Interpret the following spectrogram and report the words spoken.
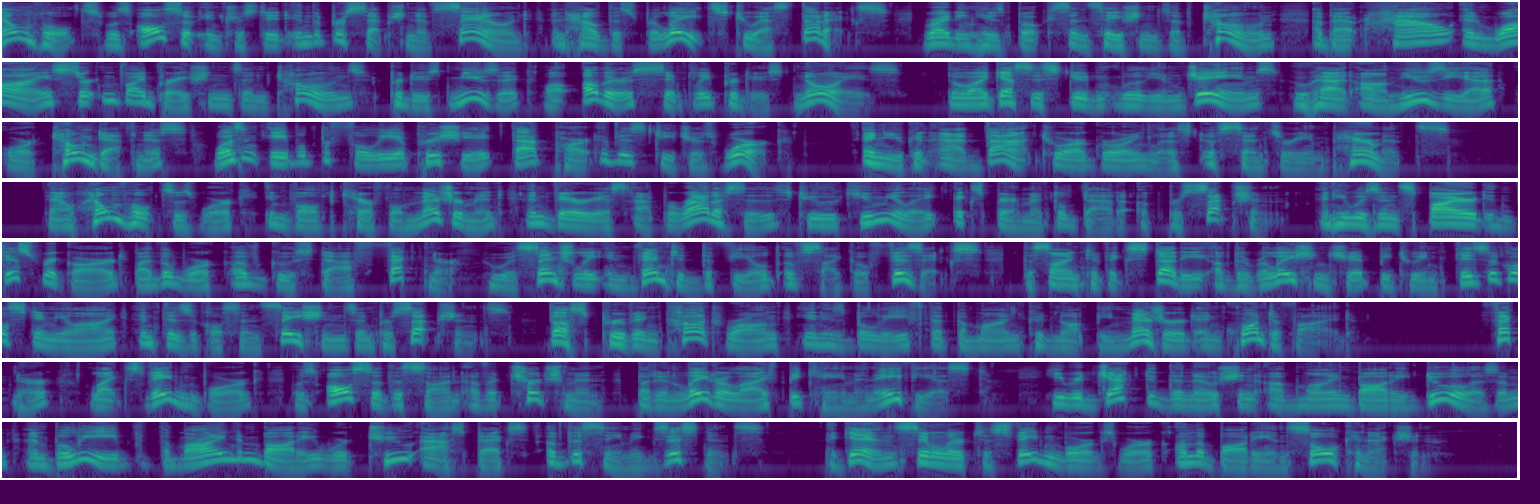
Helmholtz was also interested in the perception of sound and how this relates to aesthetics, writing his book Sensations of Tone about how and why certain vibrations and tones produced music while others simply produced noise. Though I guess his student William James, who had amusia or tone deafness, wasn't able to fully appreciate that part of his teacher's work, and you can add that to our growing list of sensory impairments. Now Helmholtz's work involved careful measurement and various apparatuses to accumulate experimental data of perception, and he was inspired in this regard by the work of Gustav Fechner, who essentially invented the field of psychophysics, the scientific study of the relationship between physical stimuli and physical sensations and perceptions, thus proving Kant wrong in his belief that the mind could not be measured and quantified. Fechner, like Swedenborg, was also the son of a churchman, but in later life became an atheist. He rejected the notion of mind-body dualism and believed that the mind and body were two aspects of the same existence, again similar to Swedenborg's work on the body and soul connection.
